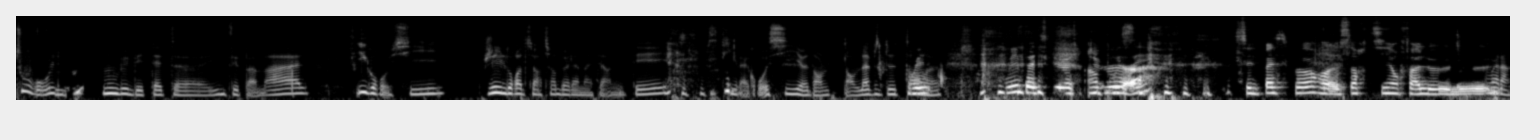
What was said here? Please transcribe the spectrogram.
tout roule, mhm. mon bébé tête, il me fait pas mal, il grossit, j'ai eu le droit de sortir de la maternité, parce qu'il a grossi euh, dans le, dans le laps de temps oui. Euh, parce que imposé. Euh, c'est le passeport sorti, enfin le, Voilà,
